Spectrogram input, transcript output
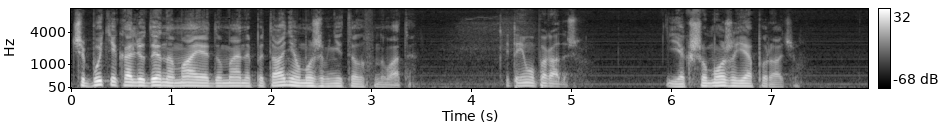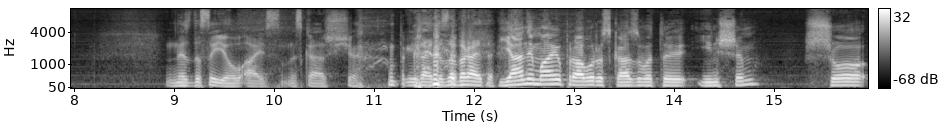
чи будь-яка людина має до мене питання, може мені телефонувати. і ти йому порадиш. Якщо може, я пораджу. Не здаси його в айс, не скажеш, що приїжджайте, забирайте. Я не маю права розказувати іншим, що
